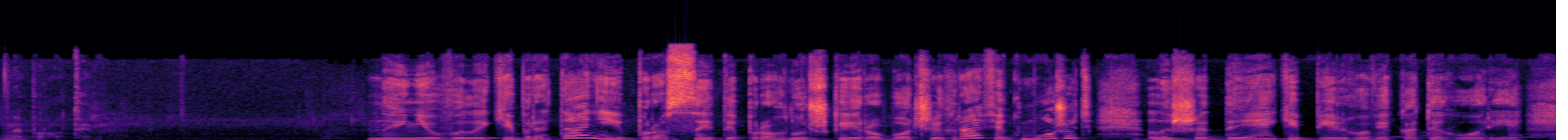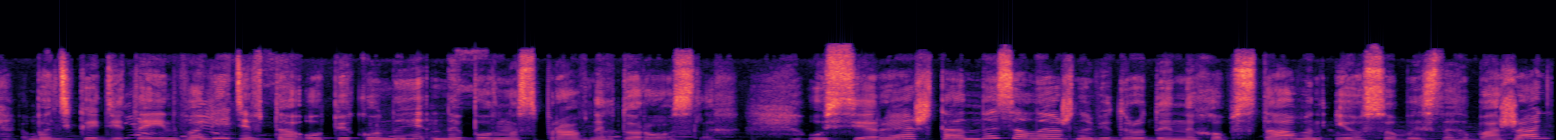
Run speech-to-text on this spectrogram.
не проти. Нині у Великій Британії просити про гнучкий робочий графік можуть лише деякі пільгові категорії: батьки дітей-інвалідів та опікуни неповносправних дорослих. Усі решта, незалежно від родинних обставин і особистих бажань,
